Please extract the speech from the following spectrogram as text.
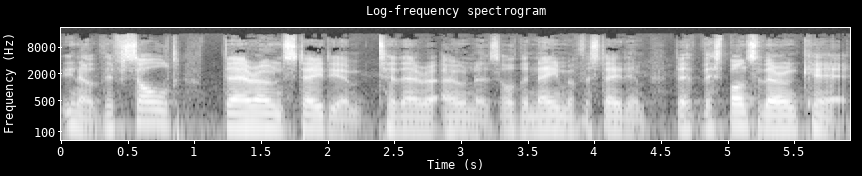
you know they've sold their own stadium to their owners or the name of the stadium. They, they sponsor their own kit.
